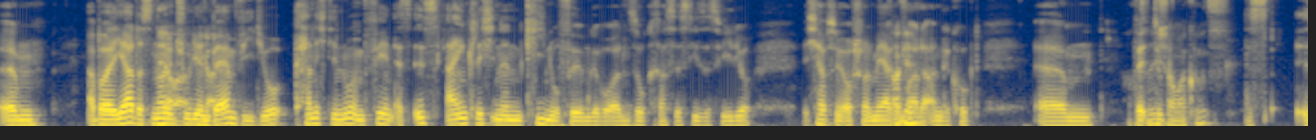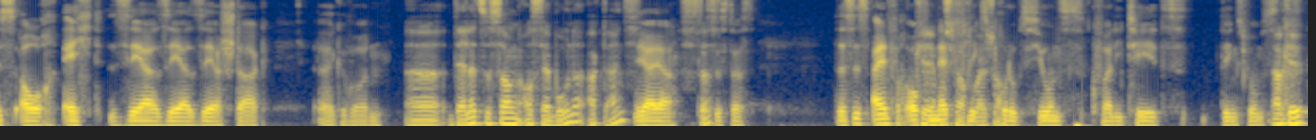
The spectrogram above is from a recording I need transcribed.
Ähm, aber ja, das neue ja, Julian egal. Bam Video kann ich dir nur empfehlen. Es ist eigentlich ein Kinofilm geworden. So krass ist dieses Video. Ich habe es mir auch schon mehrere okay. Male angeguckt. Ähm, Warte, du, ich schau mal kurz. Das ist auch echt sehr, sehr, sehr stark äh, geworden. Äh, der letzte Song aus der Bohne, Akt 1? Ja, ja, ist das? das? ist das. Das ist einfach auf okay, Netflix Produktionsqualität Dingsbums. Okay.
